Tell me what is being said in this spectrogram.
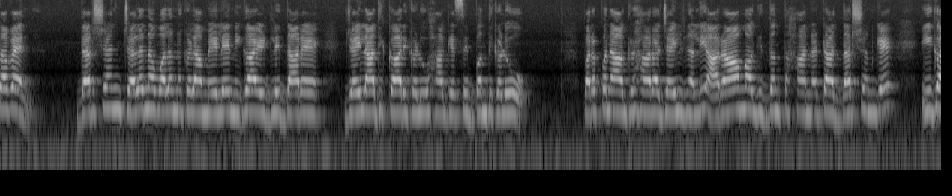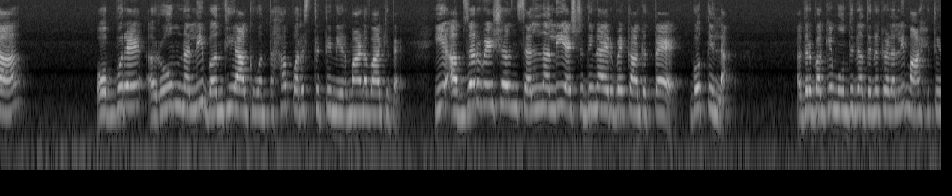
seven Darshan ಚಲನವಲನಗಳ ಮೇಲೆ ನಿಗಾ ಇಡಲಿದ್ದಾರೆ. ಜೈಲಾಧಿಕಾರಿಗಳು ಹಾಗೆ ಸಿಬ್ಬಂದಿಗಳು. ಪರಪ್ಪನ ಅಗ್ರಹಾರ ಜೈಲಿನಲ್ಲಿ ಆರಾಮಾಗಿದ್ದಂತಹ ನಟ ದರ್ಶನ್ಗೆ ಈಗ ಒಬ್ಬರೇ ರೂಮ್ನಲ್ಲಿ ಬಂಧಿಯಾಗುವಂತಹ ಪರಿಸ್ಥಿತಿ ನಿರ್ಮಾಣವಾಗಿದೆ. ಈ ಅಬ್ಸರ್ವೇಷನ್ ಸೆಲ್ನಲ್ಲಿ ಎಷ್ಟು ದಿನ ಇರಬೇಕಾಗತ್ತೆ? ಗೊತ್ತಿಲ್ಲ. ಅದರ ಬಗ್ಗೆ ಮುಂದಿನ ದಿನಗಳಲ್ಲಿ ಮಾಹಿತಿ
